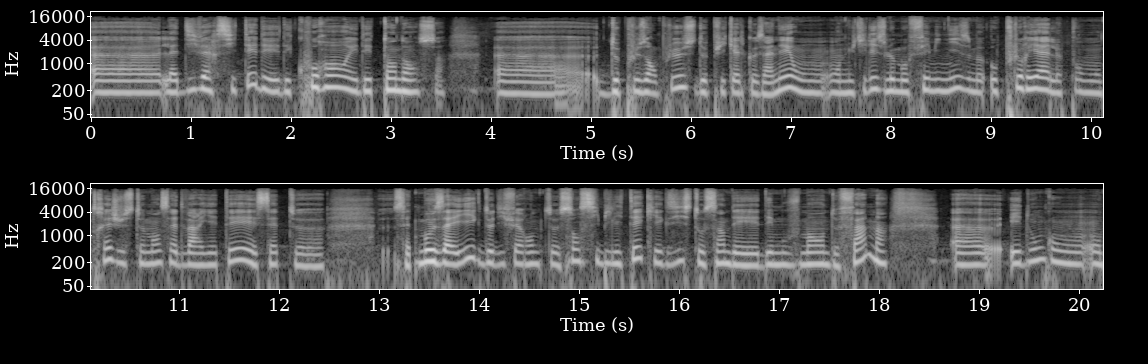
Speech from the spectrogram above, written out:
la diversité des, courants et des tendances. De plus en plus, depuis quelques années, on, utilise le mot féminisme au pluriel pour montrer justement cette variété et cette, cette mosaïque de différentes sensibilités qui existent au sein des, mouvements de femmes. Euh, et donc on,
